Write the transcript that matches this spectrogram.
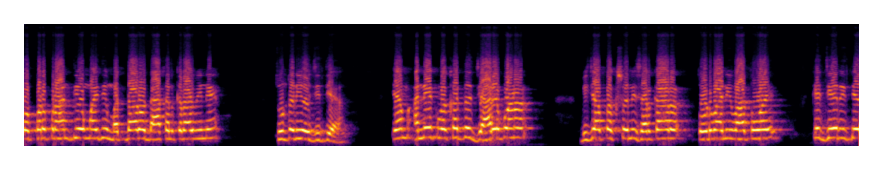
તો પરપ્રાંતિઓમાંથી મતદારો દાખલ કરાવીને ચૂંટણીઓ જીત્યા. એમ અનેક વખત જ્યારે પણ બીજા પક્ષોની સરકાર તોડવાની વાત હોય કે જે રીતે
